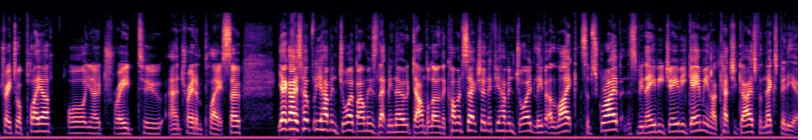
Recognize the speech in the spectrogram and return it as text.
trade to a player, or you know, trade to and trade and play. So yeah, guys, hopefully you have enjoyed. By all means, let me know down below in the comment section. If you have enjoyed, leave it a like, subscribe. This has been AVJV Gaming, and I'll catch you guys for the next video.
